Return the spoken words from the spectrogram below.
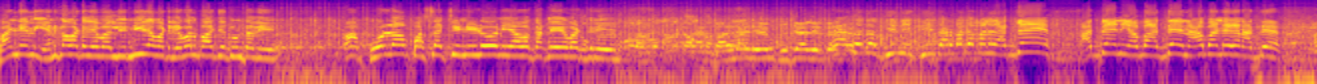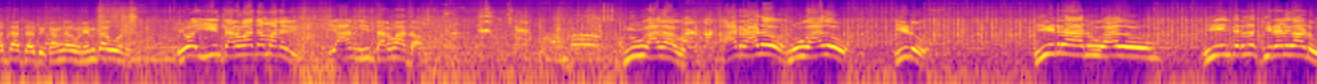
బండి ఎందుకు వెనక పడ్డది ఎవరిది? నీదే పడ్డది. ఎవరి బాధ్యత ఉంటుంది? పూర్ణం ఫస్ట్ వచ్చి నీడు నీ అవ్వకి అట్లా చేయబడుతుంది దీని దీని తర్వాత మనది అద్దే అద్దే నీ అవ్వ అద్దే నా బండే కానీ అద్దే. అద్దే అద్దే అద్దే కంగారు వెనక పోని ఇగో ఈ తర్వాత మనది. యా- ఈ తర్వాత. నువ్వు కాదాగు ఆడు రాడు నువ్వు కాదు. ఈడు. ఈడురా నువ్వు కాదు. ఈయన తర్వాత కిరణ్ గాడు.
